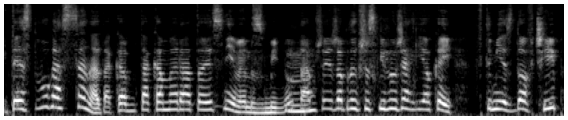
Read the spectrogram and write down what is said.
I to jest długa scena. Taka, ta kamera to jest, nie wiem, z minuta, Mhm. przejeżdża po tych wszystkich ludziach i okej, w tym jest dowcip,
